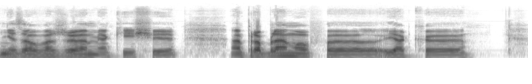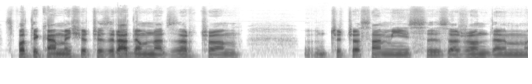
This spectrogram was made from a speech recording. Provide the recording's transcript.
nie zauważyłem jakichś e, problemów, e, jak e, spotykamy się czy z Radą Nadzorczą, czy czasami z zarządem,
